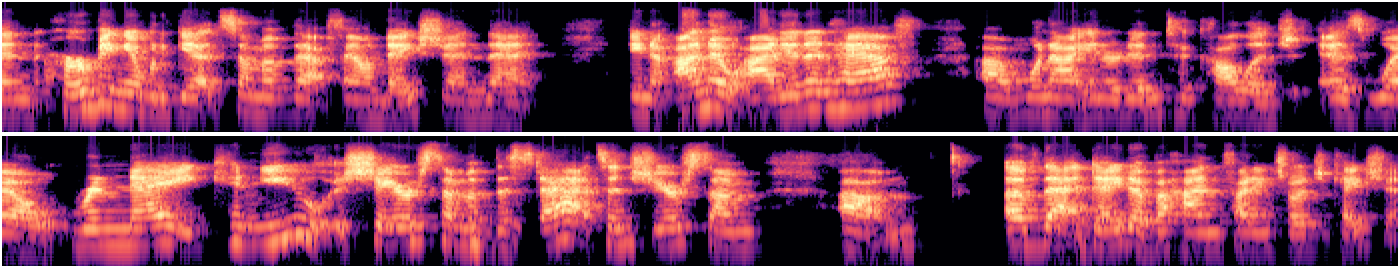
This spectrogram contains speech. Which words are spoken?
and her being able to get some of that foundation that you know i know i didn't have um, when I entered into college as well. Renee, can you share some of the stats and share some um, of that data behind financial education?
